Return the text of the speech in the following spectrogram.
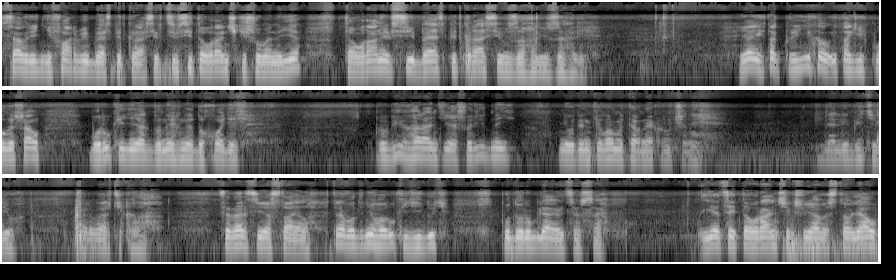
Вся в рідній фарбі без підкрасів. Ці всі тауранчики, що в мене є, таурани всі без підкрасів взагалі взагалі. Я їх так приїхав і так їх полишав, бо руки ніяк до них не доходять. Пробіг гарантія, що рідний, ні один кілометр не кручений. Для любителів первертикала. Це версія Style. Треба до нього руки дійдуть, подоробляю це все. Є цей тауранчик, що я виставляв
